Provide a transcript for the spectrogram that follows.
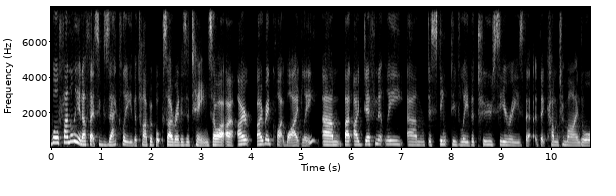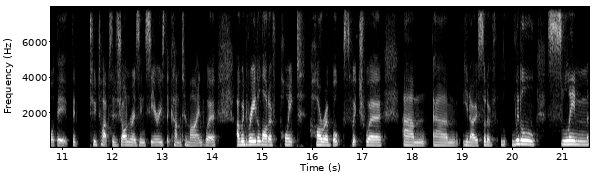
Well, funnily enough, that's exactly the type of books I read as a teen. So I I, I read quite widely, um, but I definitely um, distinctively the two series that that come to mind, or the the two types of genres in series that come to mind were I would read a lot of point horror books, which were, um, um, you know, sort of little slim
